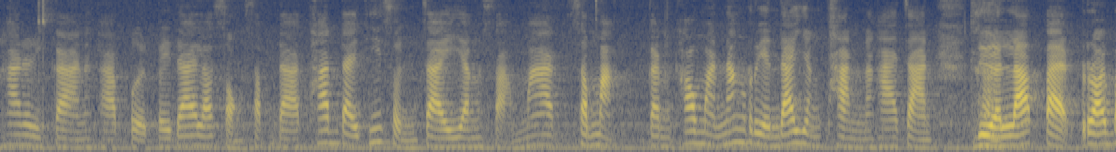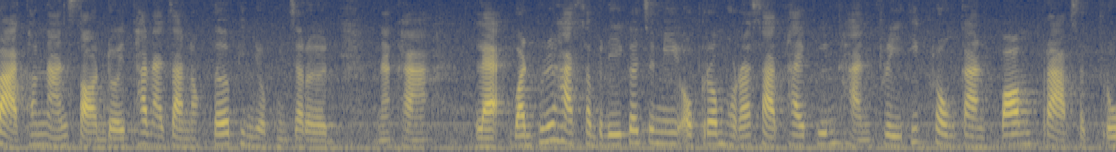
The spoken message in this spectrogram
15นาฬิกานะคะ เปิดไปได้แล้ว 2 สัปดาห์ ท่านใดที่สนใจยังสามารถสมัครกันเข้ามานั่งเรียนได้ยังทันนะคะอาจารย์ เดือนละ 800 บาทเท่านั้นสอนโดยท่านอาจารย์ดรพิญโยพงษ์เจริญนะคะและวันพฤหัสบดีก็จะมีอบรมโหราศาสตร์ไทยพื้นฐานฟรีที่โครงการป้อมปราบศัตรู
